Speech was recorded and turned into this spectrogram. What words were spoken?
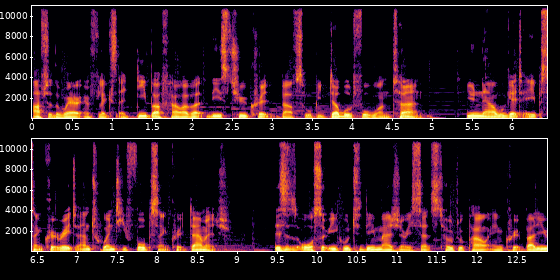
After the wearer inflicts a debuff, however, these two crit buffs will be doubled for one turn. You now will get 8% crit rate and 24% crit damage. This is also equal to the imaginary set's total power and crit value,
